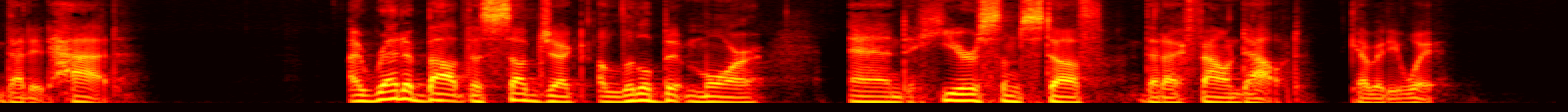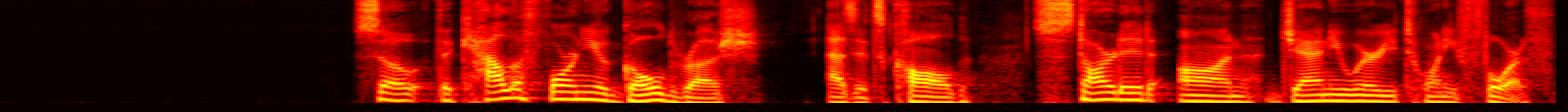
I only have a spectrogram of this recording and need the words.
that it had. I read about the subject a little bit more, and here's some stuff that I found out. Que So, the California Gold Rush, as it's called, started on January 24th,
